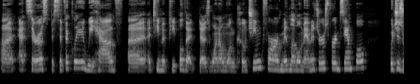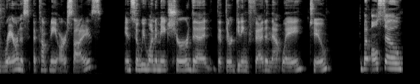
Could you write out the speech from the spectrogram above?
Uh, at Ceros specifically, we have uh, a team of people that does one-on-one coaching for our mid-level managers, for example, which is rare in a, a company our size. And so we want to make sure that that they're getting fed in that way too. But also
